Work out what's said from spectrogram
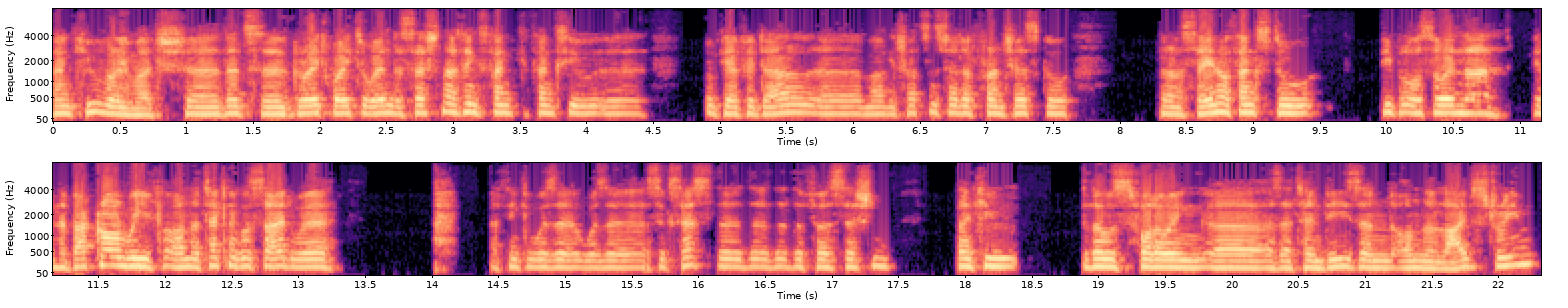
Thank you very much. Uh, that's a great way to end the session. I think thank thanks you uh, Pierre Vidal, uh, Margit Schratzenstaller, Francesco Saraceno. Thanks to people also in the in the background. We've on the technical side where I think it was a was a success the the, the first session. Thank you to those following uh, as attendees and on the live stream.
